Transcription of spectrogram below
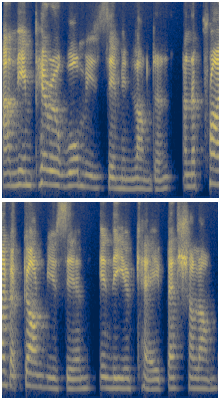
and the Imperial War Museum in London and a private gun museum in the UK, Beth Shalom,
